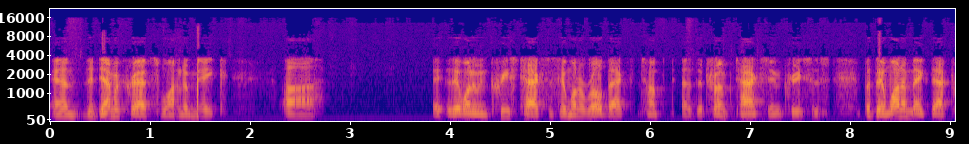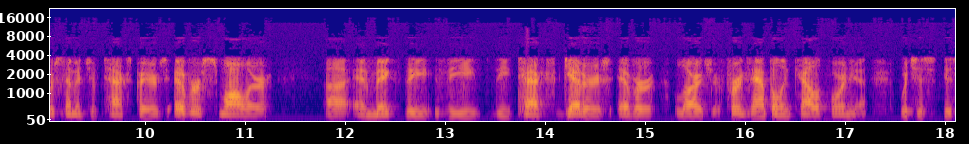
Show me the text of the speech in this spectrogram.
And the Democrats want to make, uh, they want to increase taxes. They want to roll back the Trump, uh, the Trump tax increases, but they want to make that percentage of taxpayers ever smaller uh, and make the, the, the tax getters ever larger. For example, in California, which is, is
